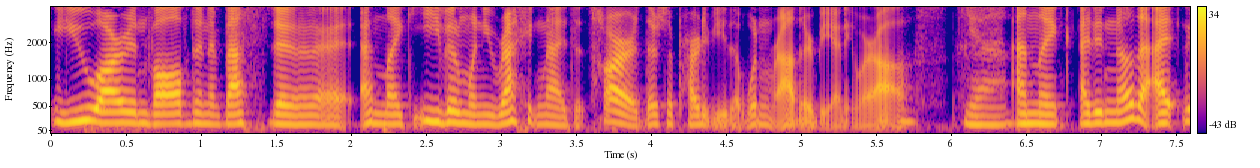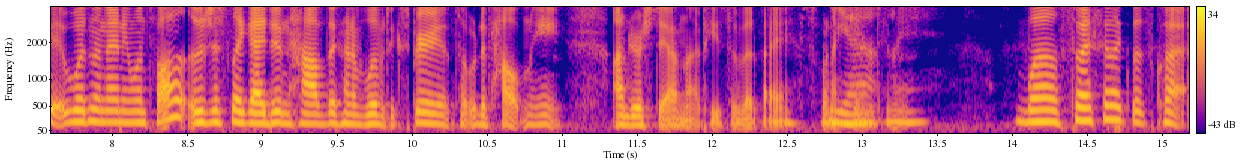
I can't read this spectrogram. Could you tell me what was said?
you are involved and invested in it. And like even when you recognize it's hard there's a part of you that wouldn't rather be anywhere else. Yeah. And like i didn't know that. I, it wasn't anyone's fault. It was just like i didn't have the kind of lived experience that would have helped me understand that piece of advice when it came to me well, so I feel like that's quite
